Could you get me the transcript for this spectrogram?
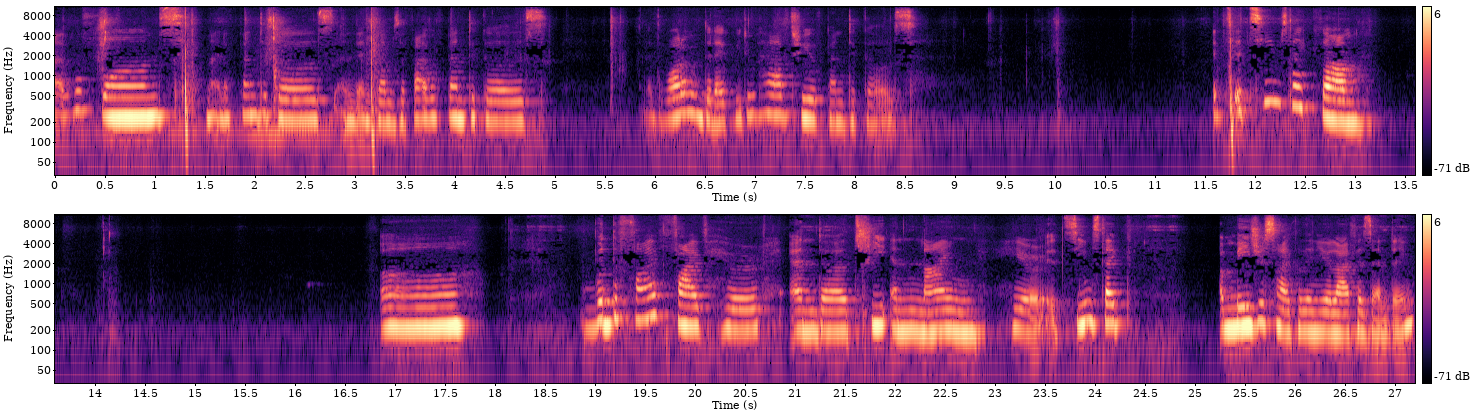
Five of Wands, Nine of Pentacles, and then comes the Five of Pentacles. At the bottom of the deck, we do have Three of Pentacles. It, it seems like um, uh, with the 5 5 here and uh, 3 and 9 here, it seems like a major cycle in your life is ending.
